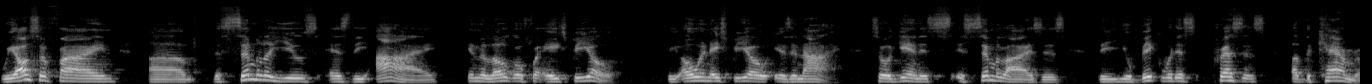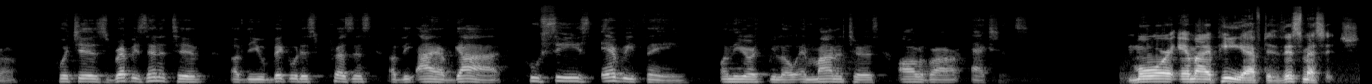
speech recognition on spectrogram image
We also find um, the similar use as the I in the logo for HBO. The O in HBO is an I. So again, it symbolizes the ubiquitous presence of the camera which is representative of the ubiquitous presence of the eye of God, who sees everything on the earth below and monitors all of our actions. More MIP after this message.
